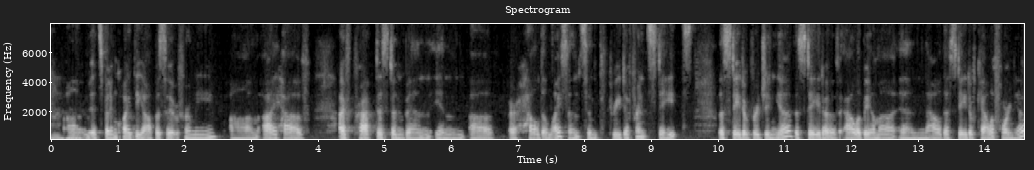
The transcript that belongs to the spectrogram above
Mm-hmm. Um, it's been quite the opposite for me. Um, I have, I've practiced and been in uh, or held a license in three different states the state of Virginia, the state of Alabama, and now the state of California,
